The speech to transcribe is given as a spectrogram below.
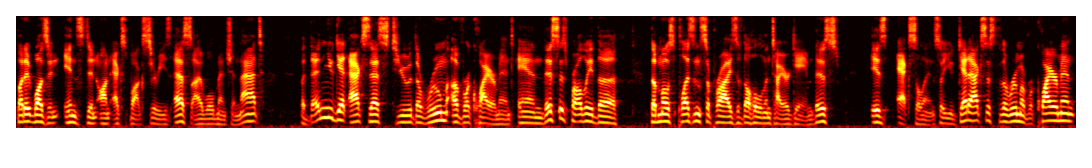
But it wasn't instant on Xbox Series S. I will mention that. But then you get access to the room of requirement, and this is probably the the most pleasant surprise of the whole entire game. This is excellent. So you get access to the room of requirement,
